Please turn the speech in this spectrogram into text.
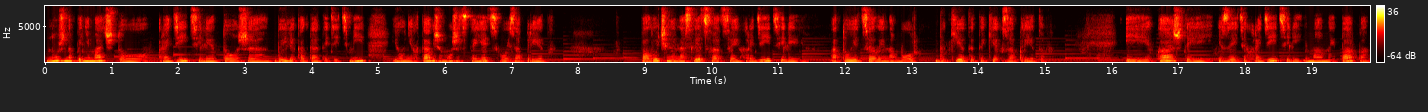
Нужно понимать, что родители тоже были когда-то детьми, и у них также может стоять свой запрет. Полученное наследство от своих родителей, а то и целый набор, букеты таких запретов. И каждый из этих родителей, и мама, и папа,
